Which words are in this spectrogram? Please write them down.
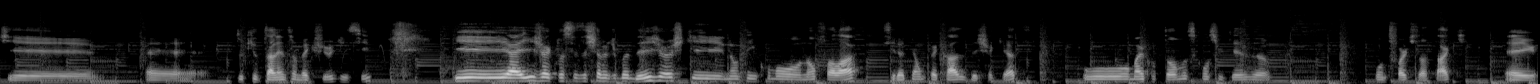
que é, do que o talento no backfield em si. E aí, já que vocês deixaram de bandeja, eu acho que não tem como não falar, seria até um pecado deixar quieto. O Michael Thomas, com certeza, ponto forte do ataque. É,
